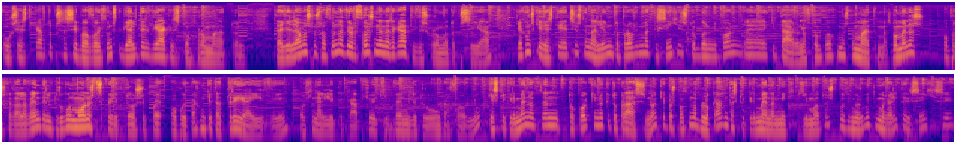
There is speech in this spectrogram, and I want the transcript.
ουσιαστικά, ουσιαστικά αυτό που σας είπα, βοηθούν στην καλύτερη διάκριση των χρωμάτων. Τα γυαλιά όμως προσπαθούν να διορθώσουν ενεργά τη δυσχρωματοψία και έχουν σχεδιαστεί έτσι ώστε να λύνουν το πρόβλημα της σύγχυσης των κονικών ε, κυτάρων, αυτό που έχουμε στο μάτι μας. Επομένως, όπως καταλαβαίνετε, λειτουργούν μόνο στις περιπτώσεις όπου υπάρχουν και τα τρία είδη, όχι να λείπει κάποιο, εκεί δεν λειτουργούν καθόλου. Και συγκεκριμένα όταν το κόκκινο και το πράσινο και προσπαθούν να μπλοκάρουν τα συγκεκριμένα μήκη κύματος που δημιουργούν τη μεγαλύτερη σύγχυση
